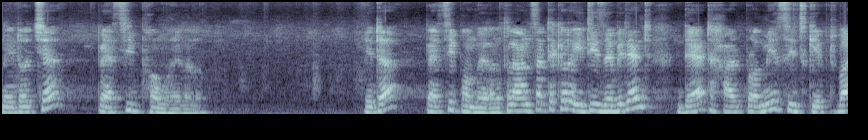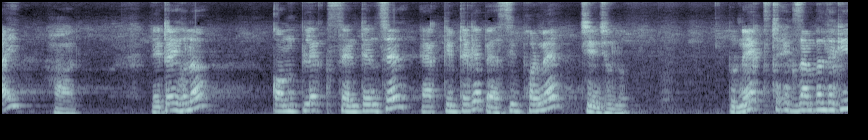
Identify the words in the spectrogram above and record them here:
না এটা হচ্ছে প্যাসিভ ফর্ম হয়ে গেল। এটা প্যাসিভ ফর্ম হয়ে গেল। তাহলে আনসারটা কি হলো? It is evident that her promise is kept by her এটাই হলো কমপ্লেক্স সেন্টেন্সের অ্যাক্টিভ থেকে প্যাসিভ ফর্মে চেঞ্জ হলো। তো নেক্সট এক্সাম্পল দেখি।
